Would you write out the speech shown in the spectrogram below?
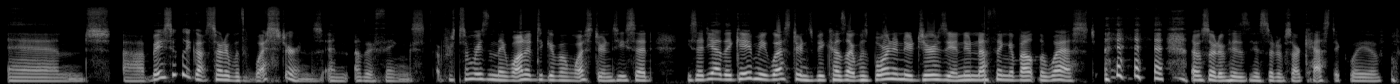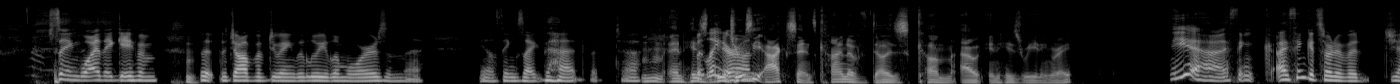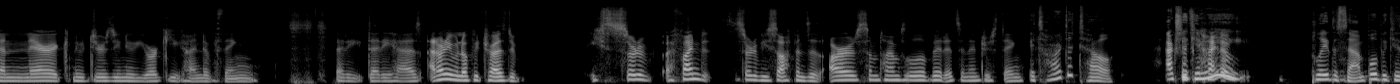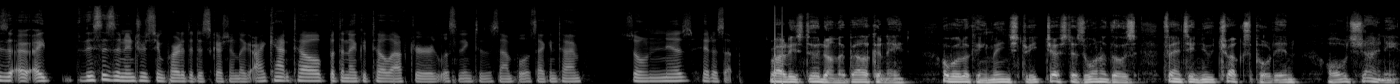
and uh, basically got started with westerns and other things. For some reason, they wanted to give him westerns. He said, "He said, yeah, they gave me westerns because I was born in New Jersey and knew nothing about the West." that was sort of his his sort of sarcastic way of saying why they gave him Hmm. the, the job of doing the Louis L'Amours and the you know things like that. But uh, Mhm, And his New later on- Jersey accent kind of does come out in his reading, right? yeah, I think I think it's sort of a generic New Jersey, New Yorkie kind of thing that he that he has. I don't even know if he tries to. He sort of. I find it sort of he softens his R's sometimes a little bit. It's an interesting. It's hard to tell. Actually, It's can kind of- we play the sample because I, I this is an interesting part of the discussion. Like I can't tell, but then I could tell after listening to the sample a second time. So Niz, hit us up. Riley stood on the balcony overlooking Main Street just as one of those fancy new trucks pulled in, all shiny.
